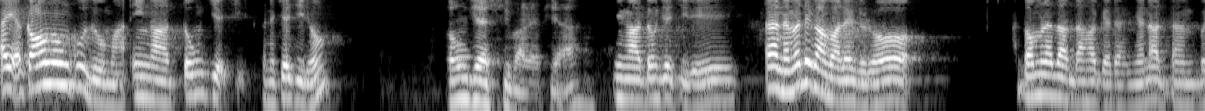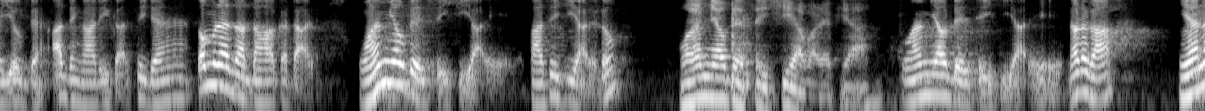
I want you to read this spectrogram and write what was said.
အဲ့အကောင်းဆုံးကုသိုလ်မှာအင်္ဂါ3ချက်ရှိဘယ်နှချက်ရှိတော့3ချက်ရှိပါတယ်ဗျာအင်္ဂါ3ချက်ရှိတယ်အဲ့ဒါနံပါတ်1ကဘာလဲဆိုတော့ သောမနတသဟကတဉာဏတံပယုတ်တံအသင်္ဃာရိကစိတ်တံသောမနတသဟကတဝမ်းမြောက်တဲ့စိတ်ရှိရတယ်။ဘာစိတ်ရှိရတယ်လို့ဝမ်းမြောက်တဲ့စိတ်ရှိရပါတယ်ဗျာ။ဝမ်းမြောက်တဲ့စိတ်ရှိရတယ်။နောက်တစ်ခါဉာဏ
